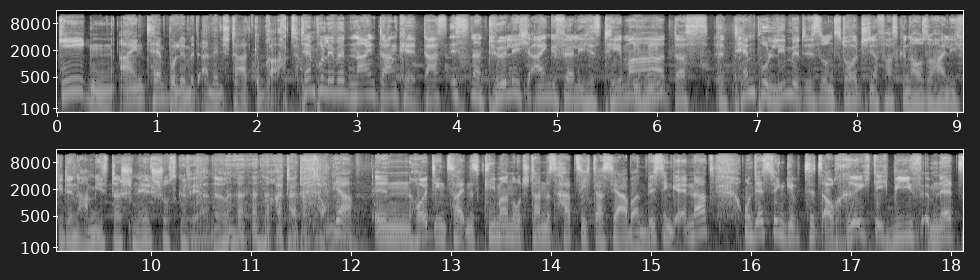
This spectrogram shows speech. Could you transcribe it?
gegen ein Tempolimit an den Start gebracht. Tempolimit, nein, danke. Das ist natürlich ein gefährliches Thema. Das äh, Tempolimit ist uns Deutschen ja fast genauso heilig wie den Amis das Schnellschussgewehr, ne? Ja, in heutigen Zeiten des Klimanotstandes hat sich das ja aber ein bisschen geändert und deswegen gibt's jetzt auch richtig Beef im Netz.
